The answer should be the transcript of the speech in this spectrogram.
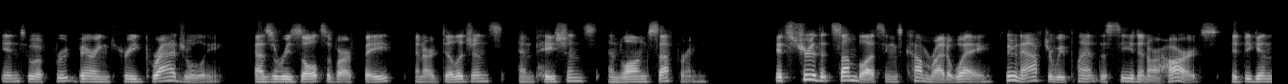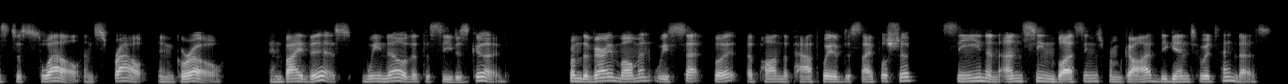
into a fruit bearing tree gradually as a result of our faith and our diligence and patience and long suffering. It's true that some blessings come right away. Soon after we plant the seed in our hearts, it begins to swell and sprout and grow, and by this we know that the seed is good. From the very moment we set foot upon the pathway of discipleship, seen and unseen blessings from God begin to attend us.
